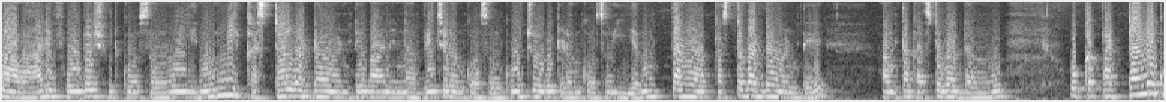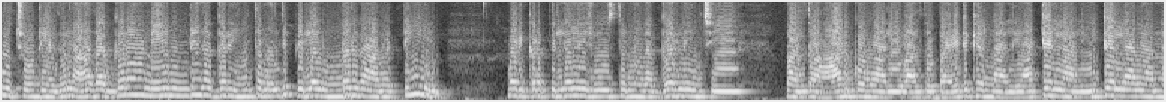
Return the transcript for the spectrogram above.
మా వాడి ఫోటోషూట్ కోసం ఎన్ని కష్టాలు పడ్డామంటే వాడిని నవ్వించడం కోసం కూర్చోబెట్టడం కోసం ఎంత కష్టపడ్డామంటే అంత కష్టపడ్డాము. ఒక పట్టానే కూర్చోవట్లేదు. నా దగ్గర నేను ఉండే దగ్గర ఇంతమంది పిల్లలు ఉండరు కాబట్టి వాడు ఇక్కడ పిల్లల్ని చూస్తున్న దగ్గర నుంచి వాళ్ళతో ఆడుకోవాలి వాళ్ళతో బయటకు వెళ్ళాలి అటు వెళ్ళాలి ఇటు వెళ్ళాలి అన్న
